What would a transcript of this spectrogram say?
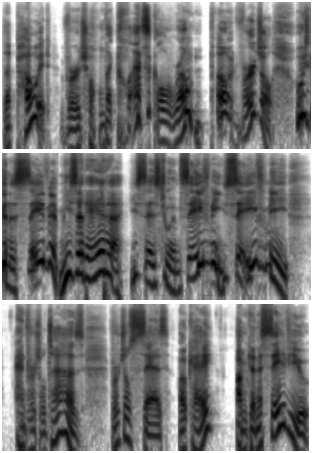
the poet Virgil, the classical Roman poet Virgil, who's going to save him. Miserere, he says to him, Save me, save me. And Virgil does. Virgil says, Okay, I'm going to save you.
